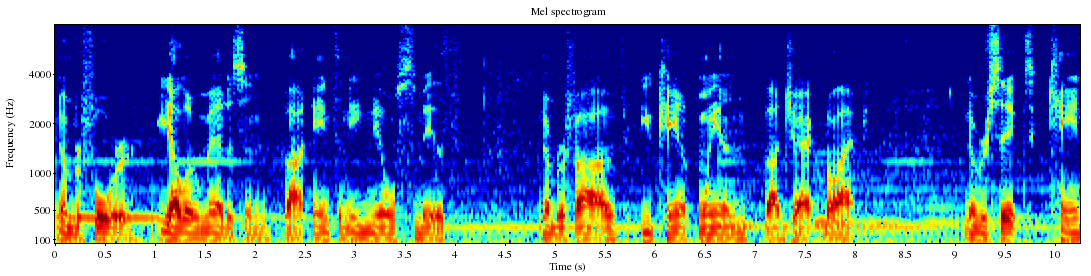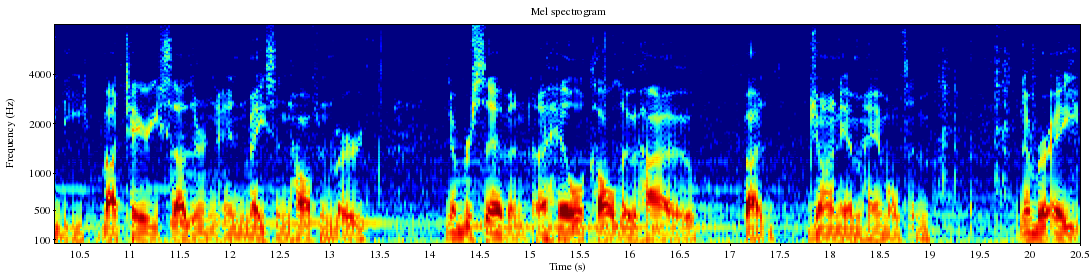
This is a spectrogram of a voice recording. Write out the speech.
Number four, Yellow Medicine by Anthony Neil Smith. Number five, You Can't Win by Jack Black. Number six, Candy by Terry Southern and Mason Hoffenberg. Number seven, A Hell Called Ohio by John M. Hamilton. Number eight,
